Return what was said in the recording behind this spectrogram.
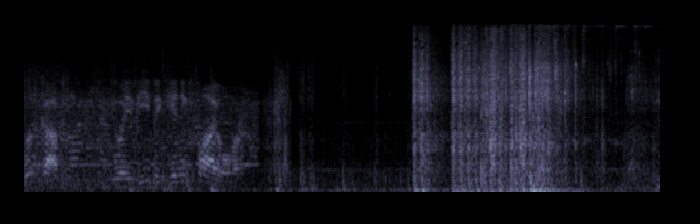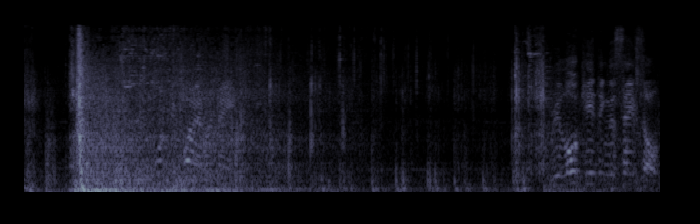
Good copy. UAV beginning flyover. Forty-five remain. The safe zone.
